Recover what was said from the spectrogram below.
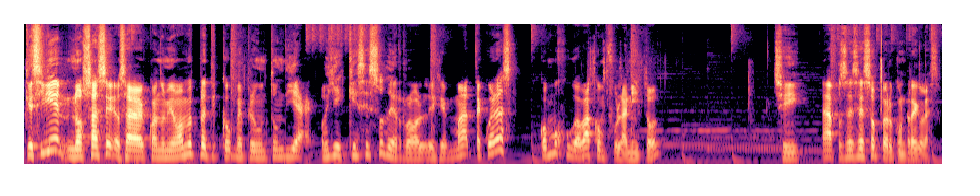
que si bien nos hace, o sea, cuando mi mamá me platicó, me preguntó un día, oye, ¿qué es eso de rol? Le dije, ma, ¿te acuerdas cómo jugaba con fulanito? Sí. Ah, pues es eso, pero con reglas.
